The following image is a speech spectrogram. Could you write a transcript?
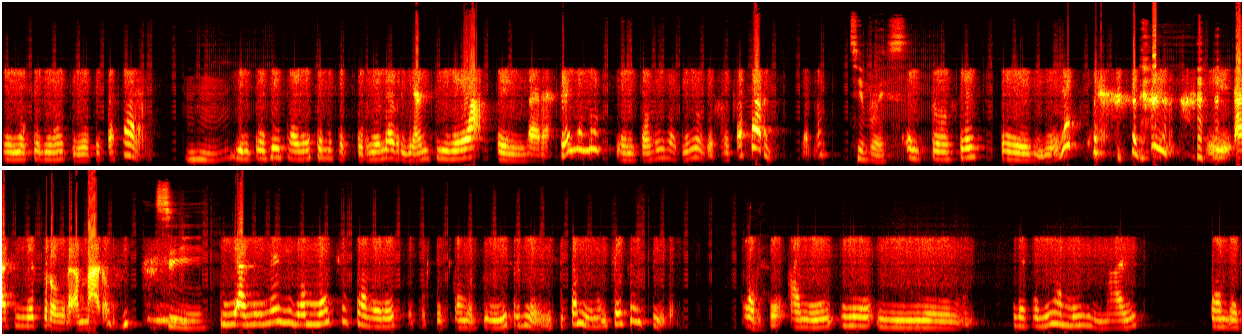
eh, no querían que ellos se Y entonces a ellos se les ocurrió la brillante idea, embaracémonos, y entonces así nos dejan casar, ¿verdad? Sí, pues. Entonces, eh, eh, así me programaron. Sí. Y a mí me ayudó mucho saber esto, porque como tú dices, me dice también mucho sentido. Porque a mí me, me, ponía muy mal cuando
